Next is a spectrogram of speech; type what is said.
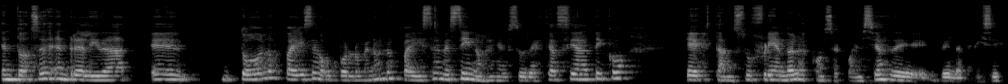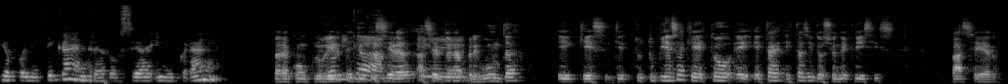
Entonces, en realidad, todos los países, o por lo menos los países vecinos en el sudeste asiático, están sufriendo las consecuencias de, la crisis geopolítica entre Rusia y Ucrania. Para concluir, yo quisiera hacerte una eh, pregunta. Eh, que, que tú, piensas que esto, eh, esta, esta situación de crisis va a ser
